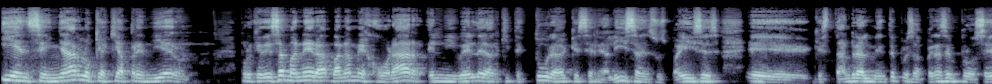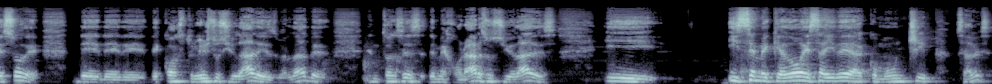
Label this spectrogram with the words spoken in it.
y enseñar lo que aquí aprendieron porque de esa manera van a mejorar el nivel de arquitectura que se realiza en sus países eh, que están realmente pues apenas en proceso de, construir sus ciudades, ¿verdad? entonces, de mejorar sus ciudades. Y, se me quedó esa idea como un chip, ¿sabes?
